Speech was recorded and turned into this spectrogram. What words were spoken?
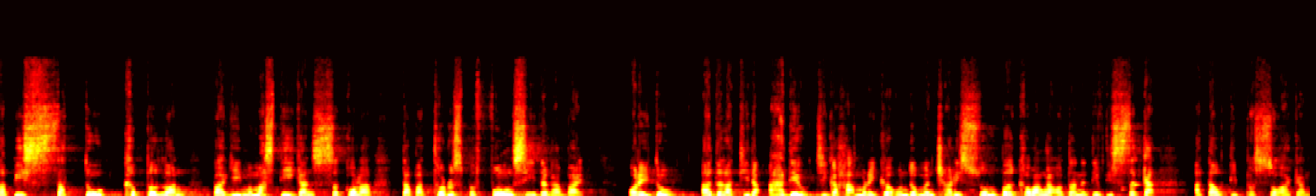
tapi satu keperluan bagi memastikan sekolah dapat terus berfungsi dengan baik. Oleh itu, adalah tidak adil jika hak mereka untuk mencari sumber kewangan alternatif disekat atau dipersoalkan.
